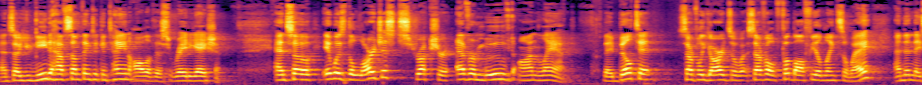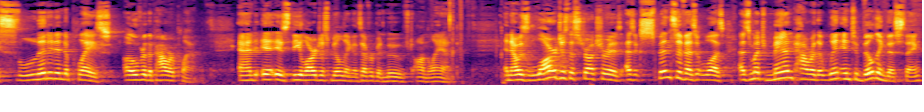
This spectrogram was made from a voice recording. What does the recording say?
And so you need to have something to contain all of this radiation. And so it was the largest structure ever moved on land. They built it several yards away, several football field lengths away, and then they slid it into place over the power plant. And it is the largest building that's ever been moved on land. And now, as large as the structure is, as expensive as it was, as much manpower that went into building this thing,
